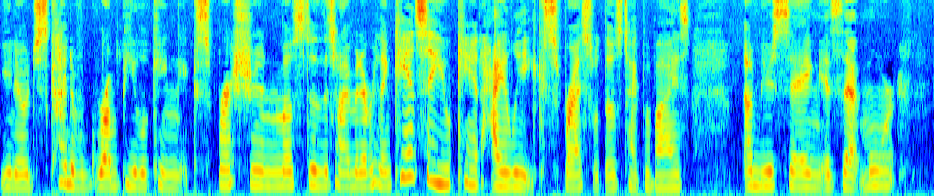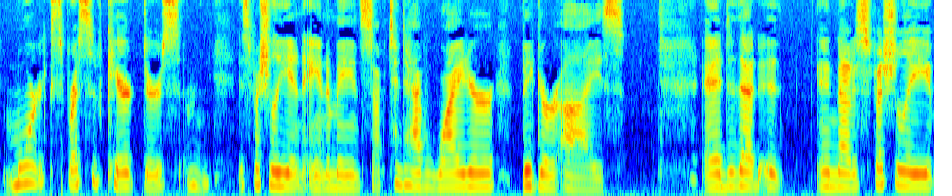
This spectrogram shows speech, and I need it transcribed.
you know, just kind of grumpy looking expression most of the time and everything. Can't say you can't highly express with those type of eyes. I'm just saying is that more more expressive characters, um, especially in anime and stuff, tend to have wider, bigger eyes, and that it, and that especially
